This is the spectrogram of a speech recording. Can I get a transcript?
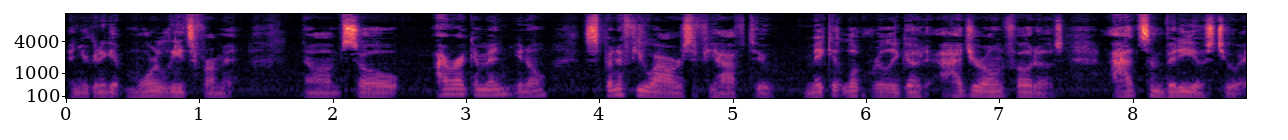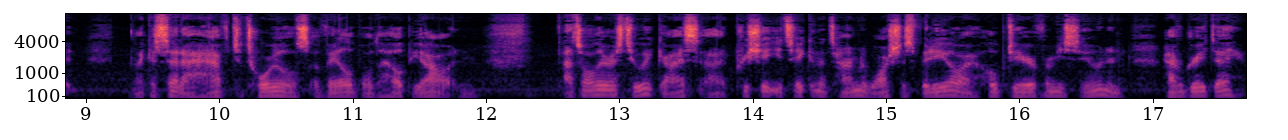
and you're going to get more leads from it um, so i recommend you know spend a few hours if you have to make it look really good add your own photos add some videos to it like i said i have tutorials available to help you out and that's all there is to it, guys. I appreciate you taking the time to watch this video. I hope to hear from you soon and have a great day.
